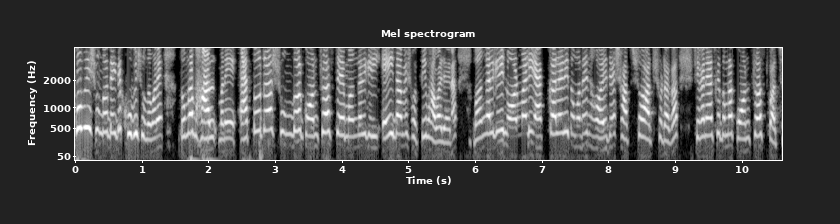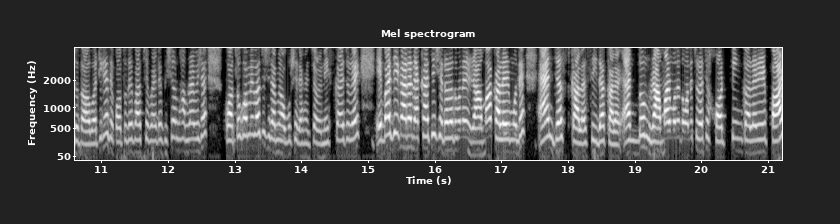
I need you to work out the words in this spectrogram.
খুবই সুন্দর, দেখতে খুবই সুন্দর। মানে তোমরা ভালো মানে এতটা সুন্দর কন্ট্রাস্টে মঙ্গলগিরি এই দামে সত্যি ভাবা যায় না। মঙ্গলগিরি নর্মালি এক কালারই তোমাদের হয়ে যায় সাতশো, আটশো টাকা। সেখানে আজকে তোমরা কন্ট্রাস্ট পাচ্ছ তাও ঠিক আছে? কততে পাচ্ছ এটা ভীষণ ভাবনার বিষয়। কত কমে পাচ্ছ সেটা আমি অবশ্যই দেখাচ্ছি। চলো নেক্সট কালার চলে যাই। এবার যে কালার দেখাচ্ছি সেটা হলো তোমাদের রামা কালারের মধ্যে অ্যান্ড জাস্ট কালার সিদা কালার একদম রামার মধ্যে তোমাদের চলে যাচ্ছে হট পিঙ্ক কালারের পার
